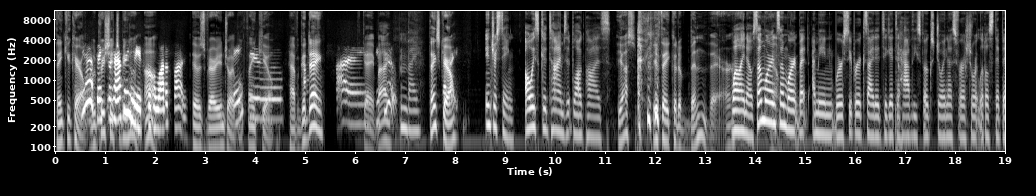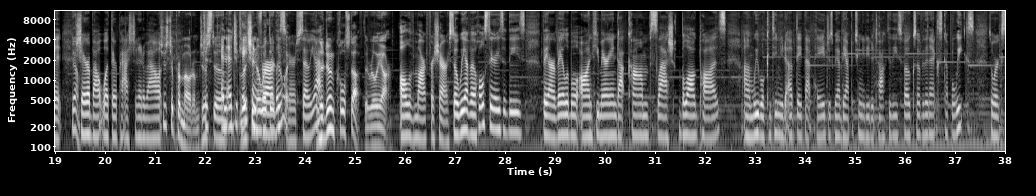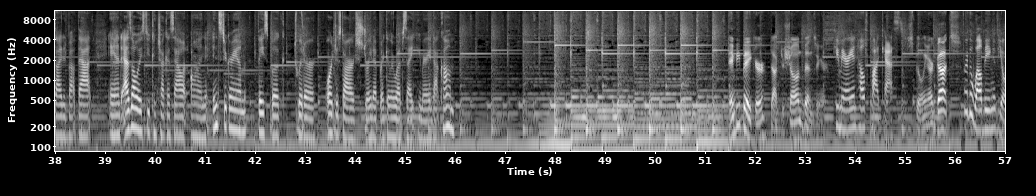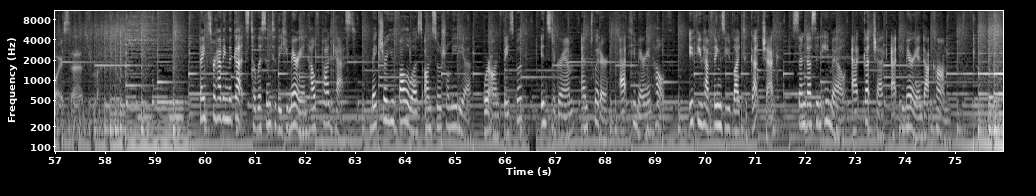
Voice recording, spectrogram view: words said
Thank you, Carol. Yeah, we thanks for appreciate you having me. on. It was a Oh, lot of fun. it was very enjoyable. Thank you. you. Have a good day. Bye. Okay, You bye. too. Mm, Bye. Thanks, Carol. Bye-bye. Interesting. Always good times at BlogPaws. Yes. if they could have been there. Well, I know some were and some weren't, but I mean, we're super excited to get to have these folks join us for a short little snippet, Yeah. share about what they're passionate about, just to promote them, just, just to an let you education know for our they're doing. listeners. So And yeah, they're doing cool stuff. They really are. all of them are for sure. So we have a whole series of these. They are available on humarian.com slash BlogPaws. Um, we will continue to update that page as we have the opportunity to talk to these folks over the next couple weeks. So we're excited about that. And as always, you can check us out on Instagram, Facebook, Twitter, or just our straight up regular website, humarian.com. Amy Baker, Dr. Sean Benzinger, Humarian Health Podcast spilling our guts. for the well being of yours. That's right. Thanks for having the guts to listen to the Humarian Health Podcast. Make sure you follow us on social media. We're on Facebook, Instagram, and Twitter at Humarian Health. If you have things you'd like to gut check, send us an email at gutcheck at humarian.com.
